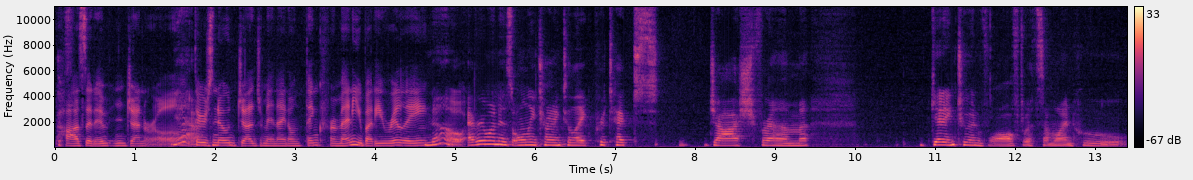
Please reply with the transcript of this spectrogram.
positive in general. Yeah. There's no judgment, I don't think, from anybody really. no. Everyone is only trying to like protect Josh from getting too involved with someone who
